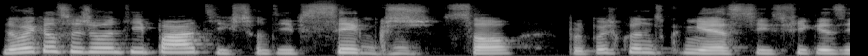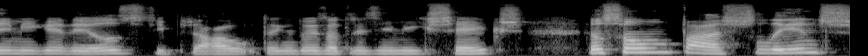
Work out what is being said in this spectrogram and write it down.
Não é que eles sejam antipáticos, são tipo secos Uhum. só. Porque depois quando conheces e ficas amiga deles, tipo, já tenho dois ou três amigos secos, eles são, pá, excelentes,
